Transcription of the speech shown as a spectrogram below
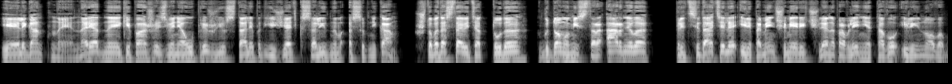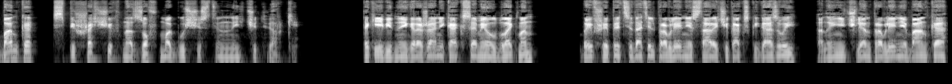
и элегантные, нарядные экипажи, звеня упряжью, стали подъезжать к солидным особнякам, чтобы доставить оттуда, к дому мистера Арнила, председателя или, по меньшей мере, члена правления того или иного банка, спешащих на зов могущественной четверки. Такие видные горожане, как Сэмюэл Блэкман, бывший председатель правления старой Чикагской газовой, а ныне член правления банка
